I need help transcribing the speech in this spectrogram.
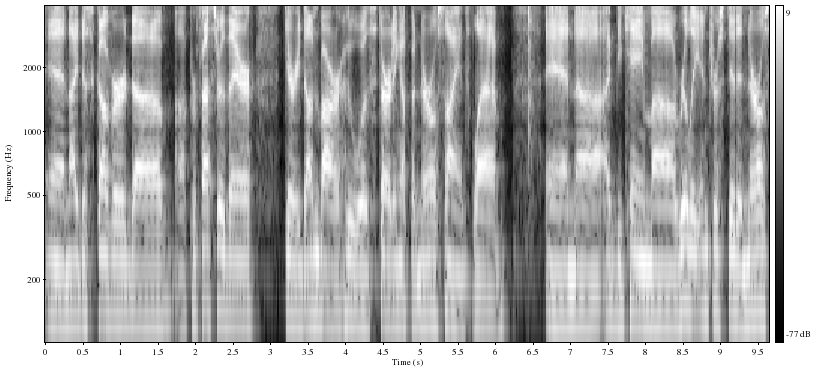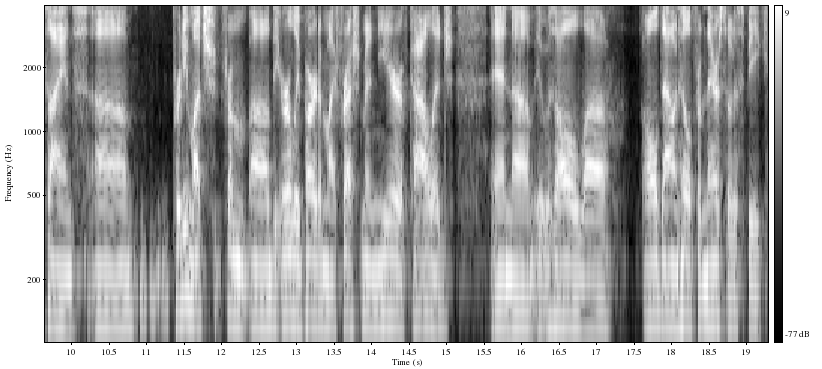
and I discovered uh, a professor there, Gary Dunbar, who was starting up a neuroscience lab. And uh, I became uh, really interested in neuroscience uh, pretty much from uh, the early part of my freshman year of college. And um, it was all, all downhill from there, so to speak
